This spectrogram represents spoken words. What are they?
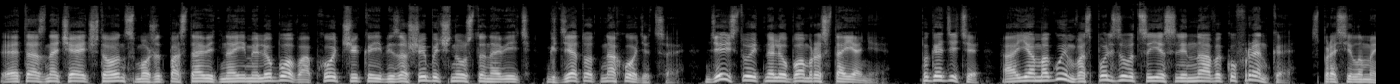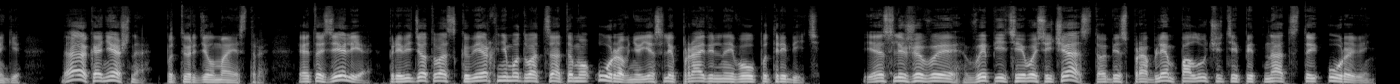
Это означает, что он сможет поставить на имя любого обходчика и безошибочно установить, где тот находится. Действует на любом расстоянии. Погодите, а я могу им воспользоваться, если навык у Фрэнка? спросила Мэгги. Да, конечно, подтвердил маэстро. Это зелье приведет вас к верхнему двадцатому уровню, если правильно его употребить. Если же вы выпьете его сейчас, то без проблем получите пятнадцатый уровень.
